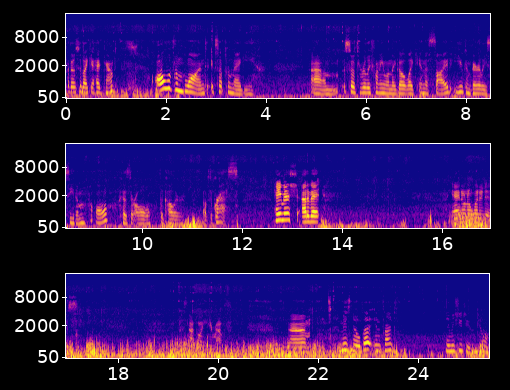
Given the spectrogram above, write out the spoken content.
for those who like a head count. All of them blonde, except for Maggie. Um, so it's really funny when they go like in the side, you can barely see them all because they're all the color of the grass. Hamish, out of it. Yeah, I don't know what it is. But it's not going in your mouth. Um, Miss Nova in front. Hamish, you two, get along.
